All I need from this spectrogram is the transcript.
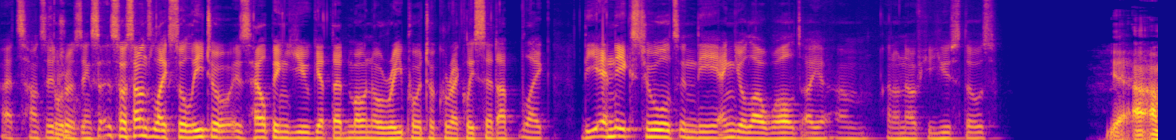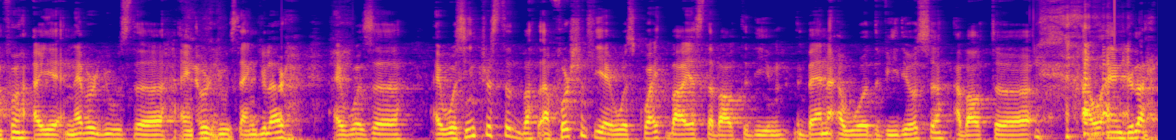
That sounds interesting. So, so, it sounds like Solito is helping you get that mono repo to correctly set up, like the NX tools in the Angular world. I um I don't know if you use those. Yeah, I, I never used uh, I never used Angular. I was uh, I was interested, but unfortunately, I was quite biased about the Ben Awad videos about uh, how Angular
